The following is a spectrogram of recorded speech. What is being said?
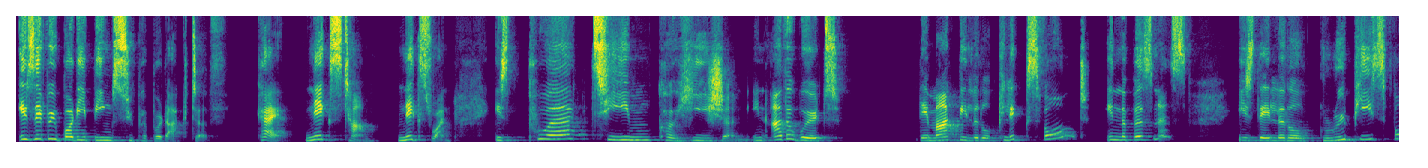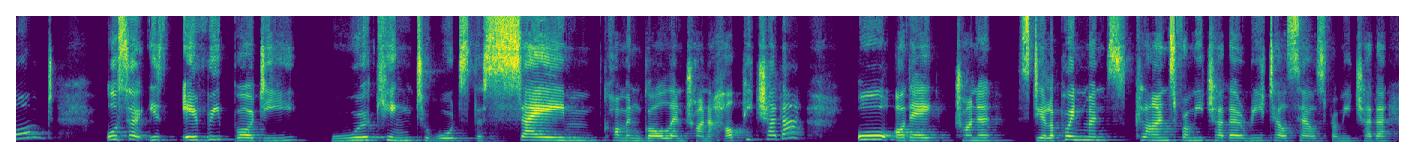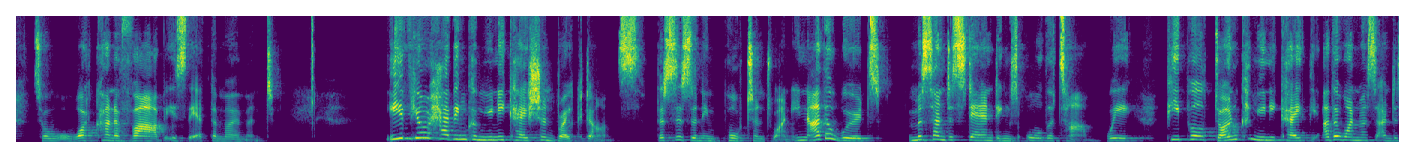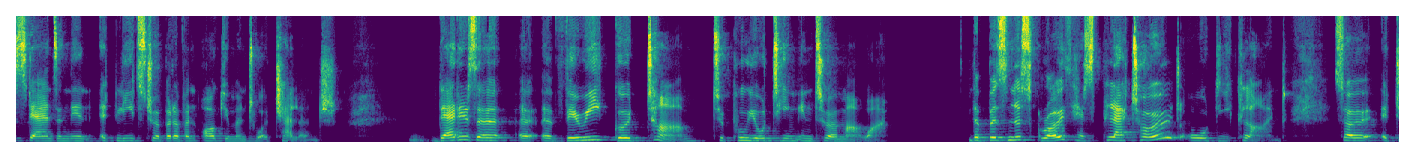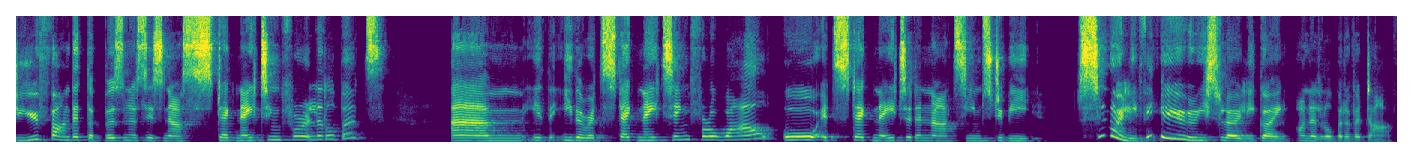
is everybody being super productive? Okay, next time, next one is poor team cohesion. In other words, there might be little cliques formed in the business. Is there little groupies formed? Also, is everybody working towards the same common goal and trying to help each other? Or are they trying to steal appointments, clients from each other, retail sales from each other? So, what kind of vibe is there at the moment? If you're having communication breakdowns, this is an important one. In other words, misunderstandings all the time where people don't communicate, the other one misunderstands, and then it leads to a bit of an argument or a challenge that is a, a, a, very good time to pull your team into a my why. The business growth has plateaued or declined. So, uh, do you find that the business is now stagnating for a little bit? Um, either, either it's stagnating for a while or it's stagnated and now it seems to be slowly, very slowly going on a little bit of a dive.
